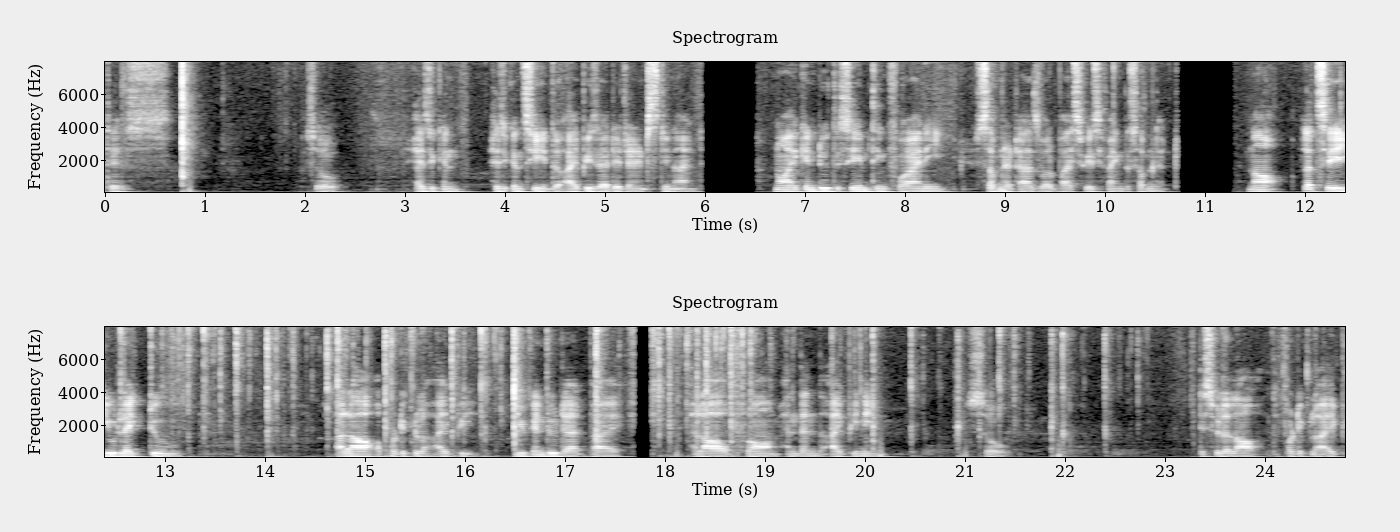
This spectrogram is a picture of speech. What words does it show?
this so as you can as you can see the ip is added and it's denied. Now i can do the same thing for any subnet as well by specifying the subnet. Now let's say you would like to allow a particular ip you can do that by allow from and then the ip name. So this will allow the particular ip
